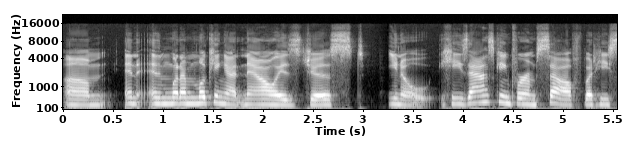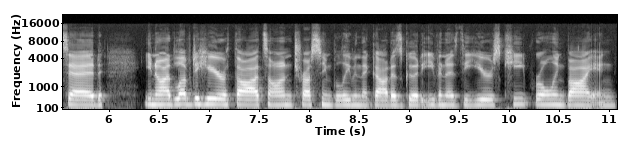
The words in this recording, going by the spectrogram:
Um, and and what I'm looking at now is just you know he's asking for himself, but he said, you know, I'd love to hear your thoughts on trusting, believing that God is good, even as the years keep rolling by and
